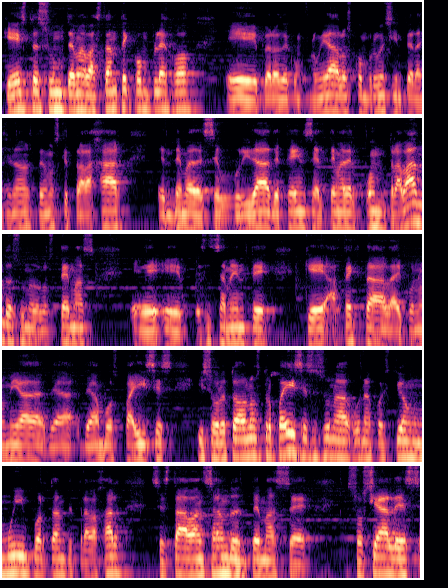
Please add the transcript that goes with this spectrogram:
que esto es un tema bastante complejo, eh, pero de conformidad a los compromisos internacionales tenemos que trabajar en tema de seguridad, defensa, el tema del contrabando es uno de los temas eh, precisamente que afecta a la economía de, ambos países y sobre todo a nuestro país. Esa es una, una cuestión muy importante trabajar. Se está avanzando en temas sociales,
